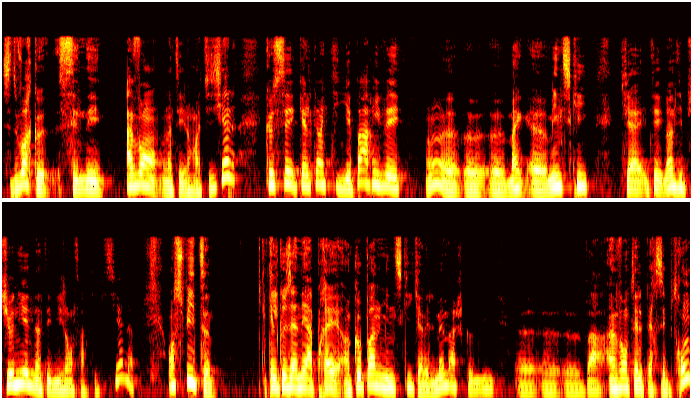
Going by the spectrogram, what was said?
c'est de voir que c'est né avant l'intelligence artificielle, que c'est quelqu'un qui n'y est pas arrivé, hein, euh, euh Minsky, qui a été l'un des pionniers de l'intelligence artificielle. Ensuite, quelques années après, un copain de Minsky qui avait le même âge que lui euh, euh, va inventer le perceptron,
